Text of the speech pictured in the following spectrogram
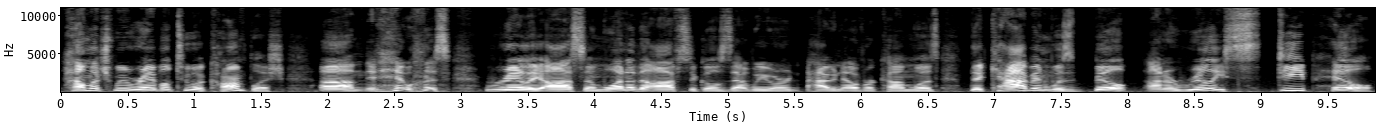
how much we were able to accomplish. Um, and it was really awesome. One of the obstacles that we were having to overcome was the cabin was built on a really steep hill.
